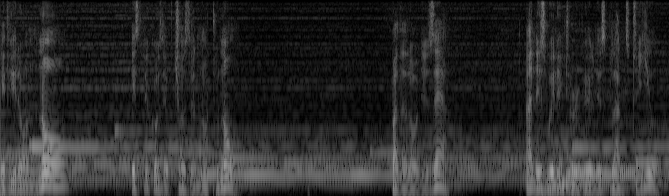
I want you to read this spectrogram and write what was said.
If you don't know, it's because you've chosen not to know. But the Lord is there and is willing to reveal his plans to you.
